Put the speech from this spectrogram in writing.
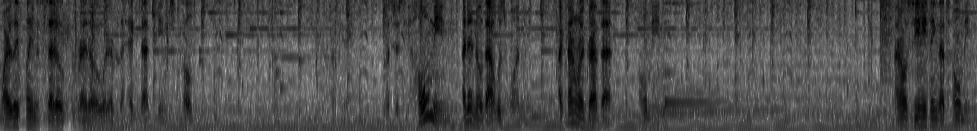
Why are they playing Assetto Corretto, whatever the heck that game's called? Okay, let's just see. Homing? I didn't know that was one. I kind of want to grab that. Homing. I don't see anything that's homing.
